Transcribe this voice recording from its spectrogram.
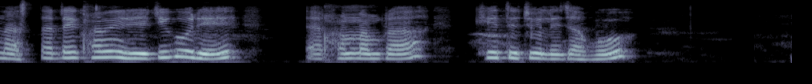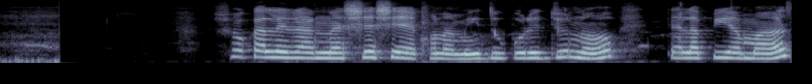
নাস্তাটা এখানে রেডি করে এখন আমরা খেতে চলে যাব। সকালে রান্না শেষে এখন আমি দুপুরের জন্য তেলাপিয়া মাছ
